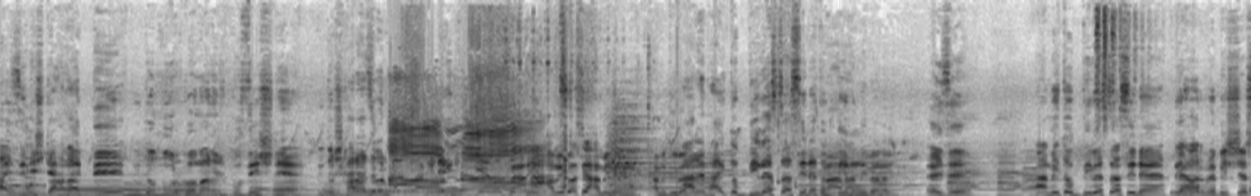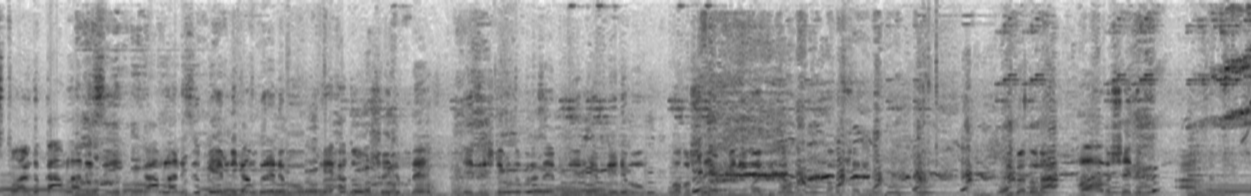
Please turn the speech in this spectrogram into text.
ভাই জিনিসটা আমাক দে তুই তো মূর্খ মানুষ বুঝিস না। তুই তো সারা জীবন না। না, আমি পাশে আমি নেব আমি দিবে আরে ভাই তোকে দিবেস্ত আছি না না, না, দিমু। দিবে নাই। এই যে আমি তোকে দিবেস্ত আছি না তুই আমার উপরে বিশ্বাস তো আমি তো কামলা নিছি কামলা নিছি তোকে এমনি কাম করে নেব। টাকা তো অবশ্যই দেবো না। এই জিনিসটা কিন্তু তোকে এমনি এমনি নেব। অবশ্যই এর বিনিময় তুই পাবো সমস্যা নেই। দিবে তো না? হ্যাঁ অবশ্যই দেবো। আচ্ছা ঠিক আছে।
